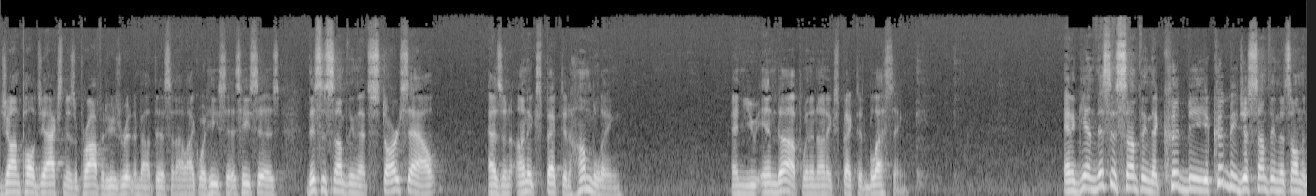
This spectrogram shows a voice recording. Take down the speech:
John Paul Jackson is a prophet who's written about this, and I like what he says. He says, This is something that starts out as an unexpected humbling, and you end up with an unexpected blessing. And again, this is something that could be, it could be just something that's on the,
